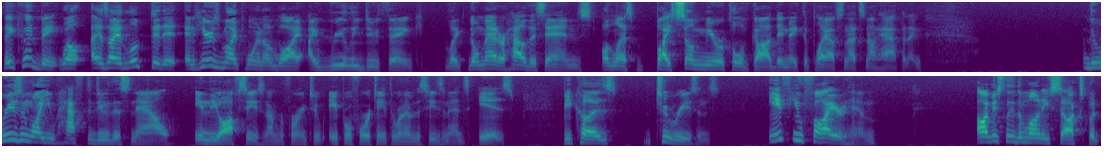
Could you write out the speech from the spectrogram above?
They could be. Well, as I looked at it, and here's my point on why I really do think, like, no matter how this ends, unless by some miracle of God they make the playoffs, and that's not happening. The reason why you have to do this now in the off season, I'm referring to April 14th or whenever the season ends, is because two reasons. If you fired him, obviously the money sucks, but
